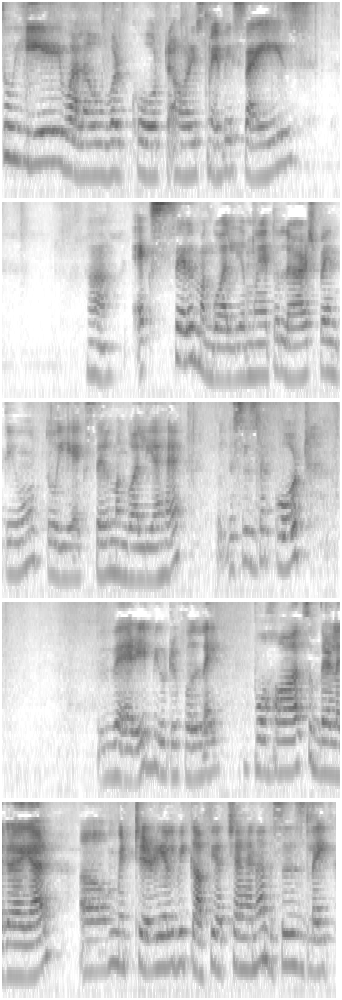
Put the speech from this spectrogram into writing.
तो ये वाला ओवरकोट और इसमें भी साइज़ हाँ एक्सेल मंगवा लिया। मैं तो लार्ज पहनती हूँ तो ये एक्सेल मंगवा लिया है। तो this is the coat very beautiful like बहुत सुंदर लग रहा है यार। मटेरियल uh, भी काफ़ी अच्छा है ना। This is like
